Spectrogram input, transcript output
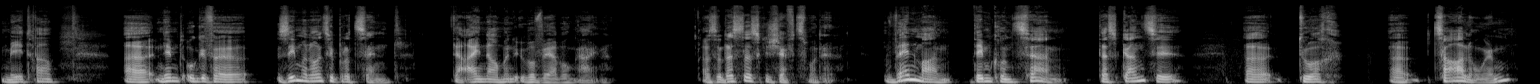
Meta äh, nimmt ungefähr 97 Prozent der Einnahmen über Werbung ein. Also das ist das Geschäftsmodell. Wenn man dem Konzern das Ganze äh, durch äh, Zahlungen,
